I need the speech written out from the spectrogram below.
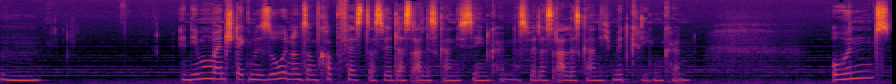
Mm. In dem Moment stecken wir so in unserem Kopf fest, dass wir das alles gar nicht sehen können, dass wir das alles gar nicht mitkriegen können. Und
